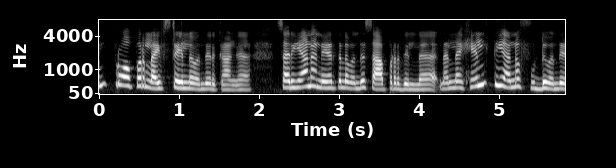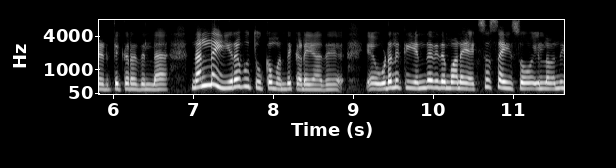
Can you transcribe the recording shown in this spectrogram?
இம்ப்ராப்பர் லைஃப் ஸ்டைலில் வந்து இருக்காங்க. சரியான நேரத்தில் வந்து சாப்பிட்றதில்ல நல்ல ஹெல்த்தியான ஃபுட்டு வந்து எடுத்துக்கிறது இல்லை நல்ல இரவு தூக்கம் வந்து கிடையாது. உடலுக்கு எந்த விதமான எக்ஸசைஸோ இல்லை வந்து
